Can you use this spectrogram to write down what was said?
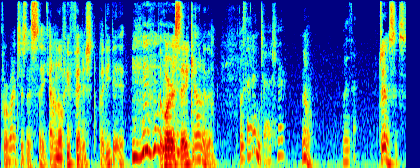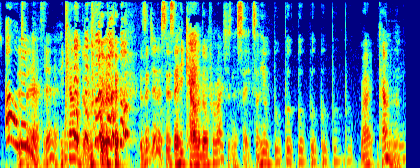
for righteousness' sake. I don't know if he finished, but he did. the word said he counted them. Was that in Jasher? No. Was that? Genesis. Oh, it's goodness. there. Yeah, he counted them. it's in Genesis. It said he counted them for righteousness' sake. So he was boop, boop, boop, boop, boop, boop, boop, right? Counted mm-hmm. them.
